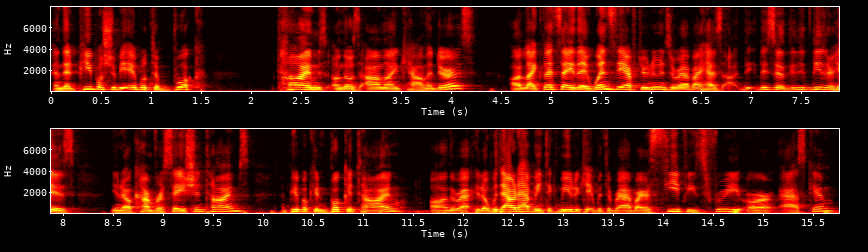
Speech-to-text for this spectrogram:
and then people should be able to book times on those online calendars. Uh, like let's say that Wednesday afternoons, the rabbi has uh, these are these are his you know conversation times, and people can book a time on the you know without having to communicate with the rabbi or see if he's free or ask him.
